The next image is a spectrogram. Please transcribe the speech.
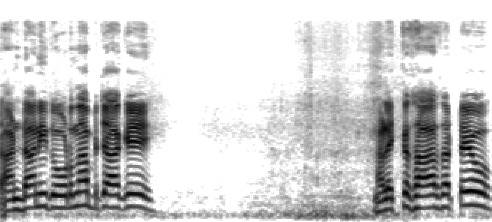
ਟਾਂਡਾ ਨਹੀਂ ਤੋੜਨਾ ਬਚਾ ਕੇ। ਨਾਲ ਇੱਕ ਸਾਰ ਸੱਟਿਓ।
